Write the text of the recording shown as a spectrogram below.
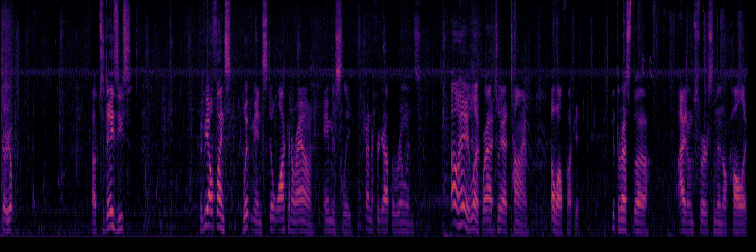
there we go. Up to daisies. Maybe I'll find Whitman still walking around aimlessly, trying to figure out the ruins. Oh, hey, look, we're actually at time. Oh, well, fuck it. Get the rest of the items first, and then I'll call it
